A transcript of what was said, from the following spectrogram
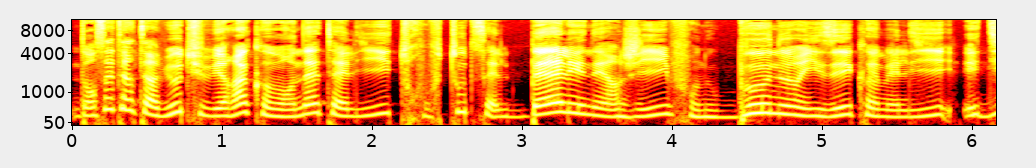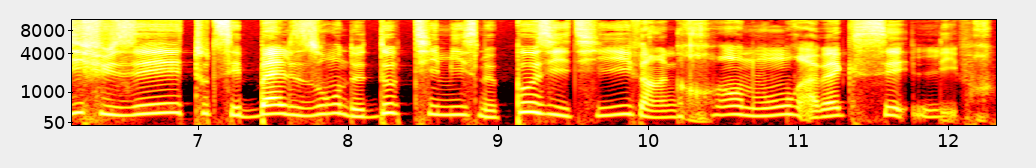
Dans cette interview, tu verras comment Nathalie trouve toute cette belle énergie pour nous bonheuriser, comme elle dit, et diffuser toutes ces belles ondes d'optimisme positif à un grand nombre avec ses livres.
